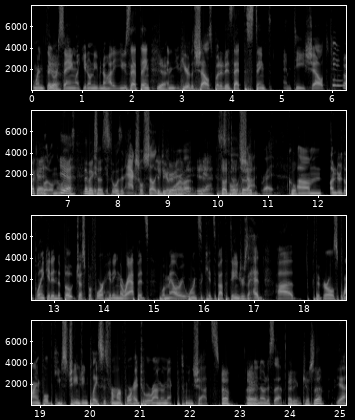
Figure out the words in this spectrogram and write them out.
when they Yeah. were saying like you don't even know how to use that thing, Yeah. and you hear the shells, but it is that distinct empty shell Okay. little noise. Yeah, that makes if, sense. if it was an actual shell, It'd you'd hear very more of a heavy, yeah. because Thud, it's full thud, of shot, right? cool. um, under the blanket in the boat just before hitting the rapids when Mallory warns the kids about the dangers ahead. Uh, the girl's blindfold keeps changing places from her forehead to around her neck between shots. Oh, I all didn't notice that. I didn't catch that. Yeah.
